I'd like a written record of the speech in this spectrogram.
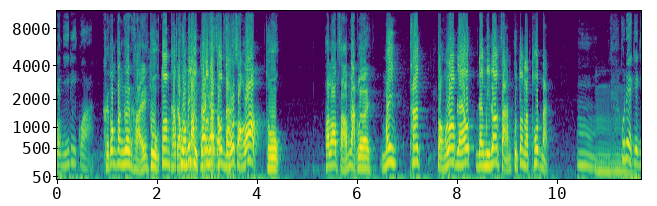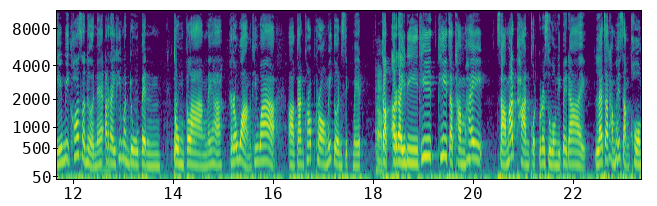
อย่างนี้ดีกว่า คือต้องตั้งเงื่อนไขถูกต้องครับจะคุณบำไม่บัหดยุดคุได้ณต้องแค่รับโทษสหนัมกมติสองรอบ ถูกถ้ารอบสามหนักเลย ไม่ถ้าสองรอบแล้วยังมีรอบสามคุณต้องรับโทษหนัก อืม คุณเอกอย่างนี้มีข้อเสนอแนะอะไรที่มันดูเป็นตรงกลางไหมคะระหว่างที่ว่าอ่าการครอบครองไม่เกิน 10 เมตรครับกับอะไรดีที่ที่จะทำให้สามารถผ่านกฎกระทรวงนี้ไปได้ และจะทำให้สังคม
